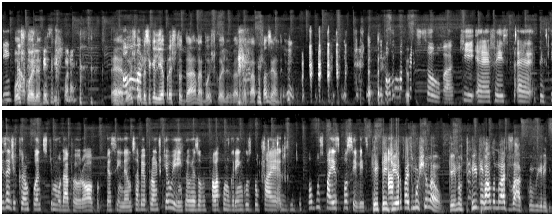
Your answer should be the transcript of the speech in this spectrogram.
Então, Boa escolha. Específico, né? É, Como boa escolha. uma- Pensei que ele ia pra estudar, mas boa escolha. Vai, pra- vai pra fazenda. como uma pessoa que é, fez é, pesquisa de campo antes de mudar pra Europa, porque assim, né, eu não sabia pra onde que eu ia, então eu resolvi falar com gringos do pai, de, de todos os países possíveis. Quem tem Ah. dinheiro faz mochilão. Quem não tem, fala no WhatsApp com os gringos.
